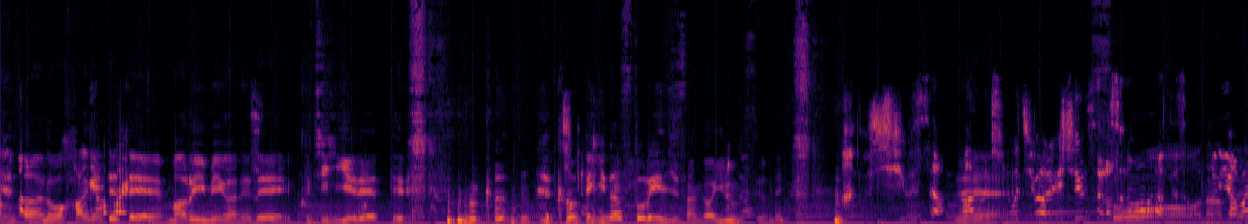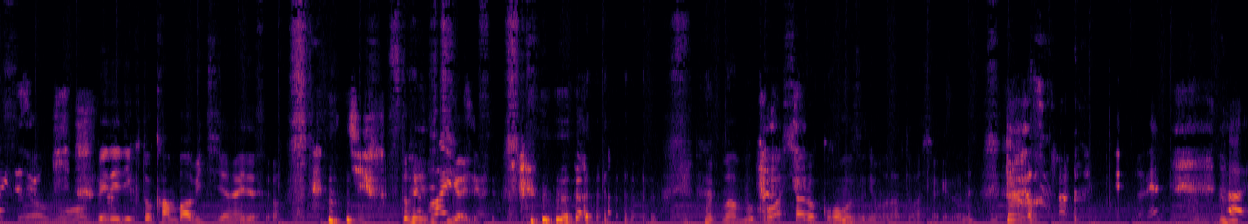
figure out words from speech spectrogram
あの、ハゲてて、丸い眼鏡で、口ひげでって、完璧なストレンジさんがいるんですよね。あの仕草、ねえ。あの気持ち悪い仕草がそのままなんです本当にやばいんですよ。もう、ベネディクト・カンバービッチじゃないですよ。仕 ストレンジ違いですよ。まあ、向こうはシャーロック・ホームズにもなってましたけどね。はい。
